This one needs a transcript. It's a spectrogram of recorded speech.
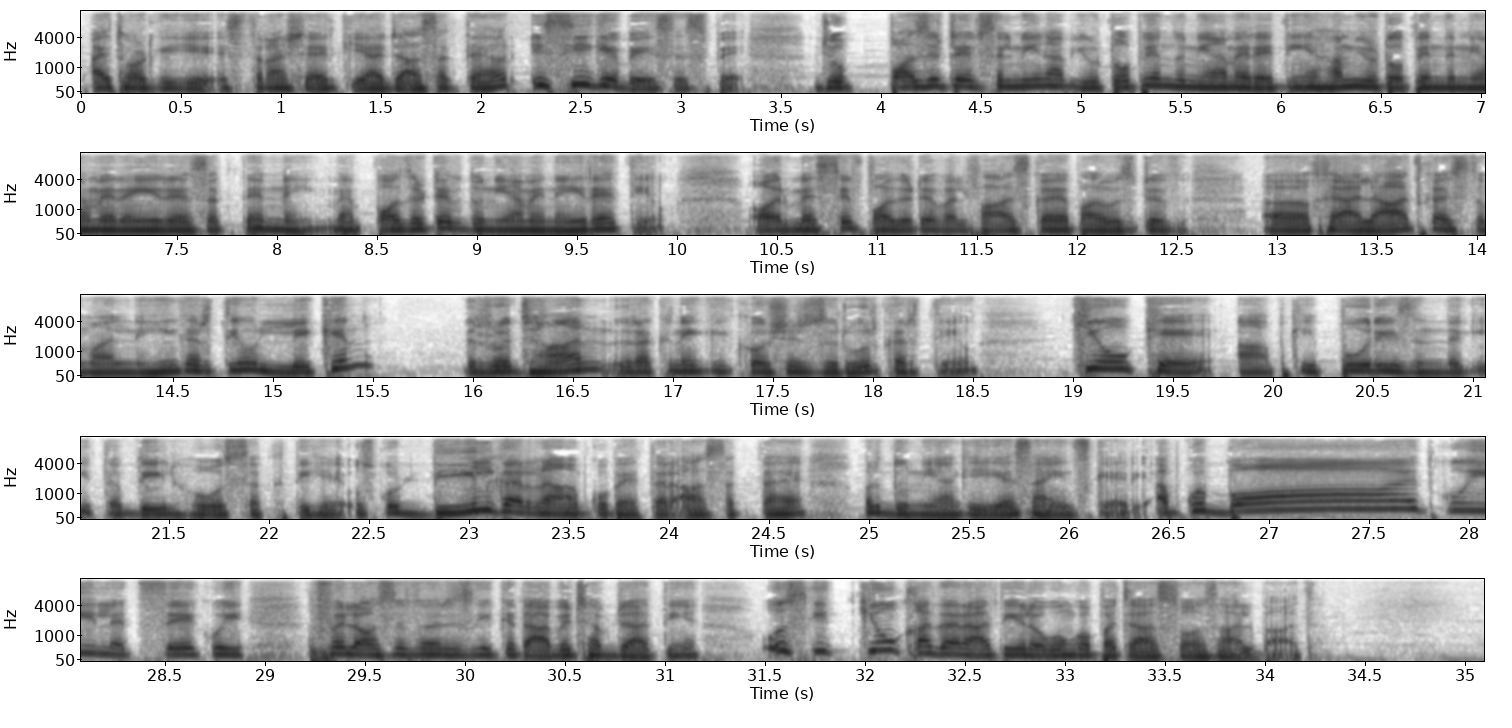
आई थॉट कि ये इस तरह शेयर किया जा सकता है और इसी के बेसिस पे जो पॉजिटिव सलमीन, आप यूटोपियन दुनिया में रहती हैं, हम यूटोपियन दुनिया में नहीं रह सकते, नहीं, मैं पॉजिटिव दुनिया में नहीं रहती हूँ और मैं सिर्फ़ पॉजिटिव अल्फाज का या पॉजिटिव ख्याल का इस्तेमाल नहीं करती हूँ, लेकिन रुझान रखने की कोशिश ज़रूर करती हूँ। क्योंकि आपकी पूरी ज़िंदगी तब्दील हो सकती है। उसको डील करना आपको बेहतर आ सकता है और दुनिया की यह साइंस कह रही है। अब कोई बहुत कोई लत से कोई फिलोसफर की किताबें छप जाती हैं, उसकी क्यों कदर आती है लोगों को पचास सौ साल बाद?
